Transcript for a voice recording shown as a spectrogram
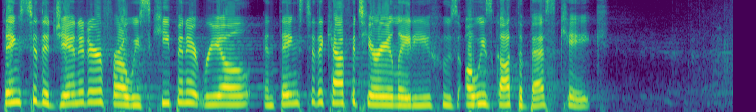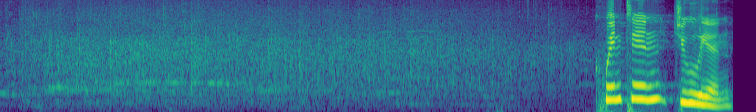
Thanks to the janitor for always keeping it real, and thanks to the cafeteria lady who's always got the best cake. Quinton Julian.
